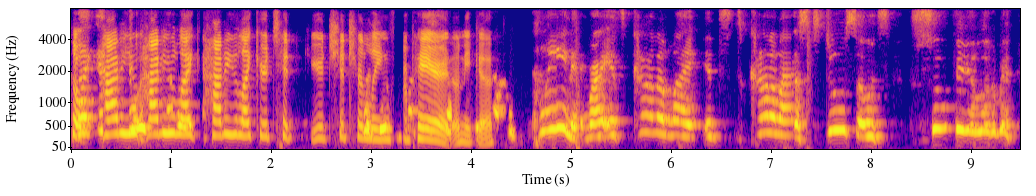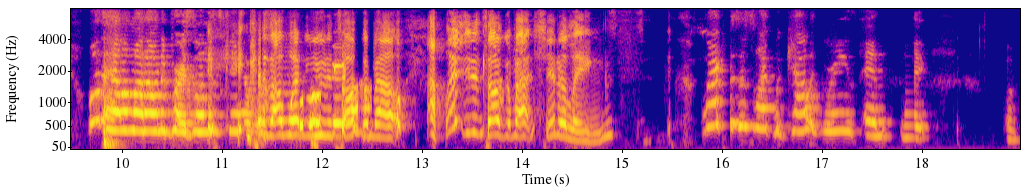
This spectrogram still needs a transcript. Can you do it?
So Like, how do you how do you like how do you like your tit your chitterlings prepared, Onika? clean it, right? It's kind of like it's kind of like a stew, so it's soupy a little bit. Why the hell am I the only person on this camera? Because I want you to talk about I want you to talk about chitterlings. Right, because it's like with collard greens and like. Okay.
